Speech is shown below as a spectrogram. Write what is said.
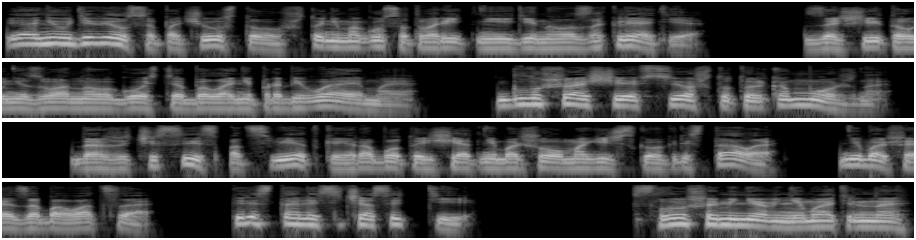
Я не удивился, почувствовав, что не могу сотворить ни единого заклятия. Защита у незваного гостя была непробиваемая, глушащая все, что только можно. Даже часы с подсветкой, работающие от небольшого магического кристалла, небольшая забава отца, перестали сейчас идти. Слушай меня внимательно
